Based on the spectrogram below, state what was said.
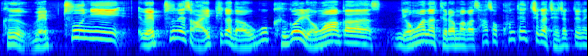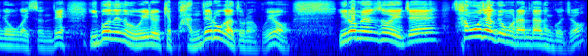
그 웹툰이 웹툰에서 IP가 나오고 그걸 영화가 영화나 드라마가 사서 콘텐츠가 제작되는 경우가 있었는데 이번에는 오히려 이렇게 반대로 가더라고요. 이러면서 이제 상호작용을 한다는 거죠.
